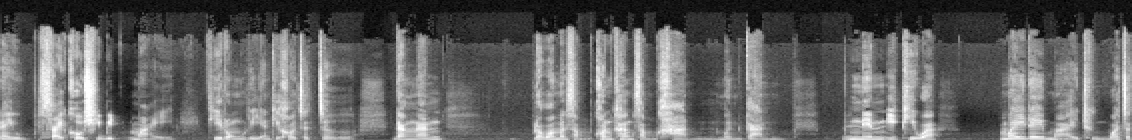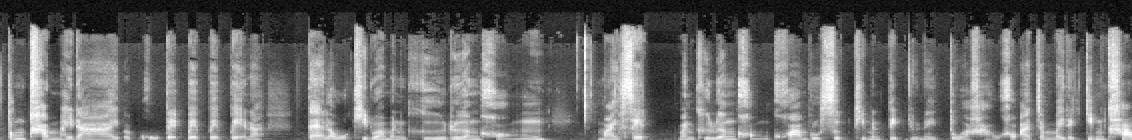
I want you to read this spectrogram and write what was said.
ในไซเคิลชีวิตใหม่ที่โรงเรียนที่เขาจะเจอ ดังนั้นเราว่ามันค่อนข้างสำคัญเหมือนกัน เน้นอีกทีว่าไม่ได้หมายถึงว่าจะต้องทำให้ได้แบบโอ้โหเป๊ะเป๊ะเป๊ะเป๊ะนะ แต่เราคิดว่ามันคือเรื่องของ mindset มันคือเรื่องของความรู้สึกที่มันติดอยู่ในตัวเขา เขาอาจจะไม่ได้กินข้าว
